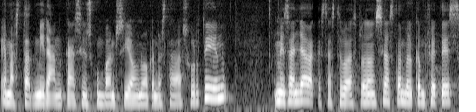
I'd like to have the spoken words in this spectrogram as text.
hem estat mirant que si ens convencia o no que ens estava sortint. Més enllà d'aquestes trobades presencials, també el que hem fet és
